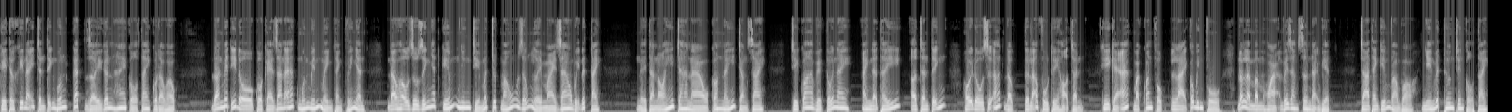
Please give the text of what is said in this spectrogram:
kỳ thực khi nãy Trần Tĩnh muốn cắt rời gân hai cổ tay của đào hậu. Đoán biết ý đồ của kẻ gian ác muốn biến mình thành phế nhân. Đạo hậu dù dính nhất kiếm nhưng chỉ mất chút máu giống người mài dao bị đứt tay. Người ta nói cha nào con nấy chẳng sai. Chỉ qua việc tối nay, anh đã thấy ở Trần Tĩnh, hội đồ sự ác độc từ lão phù thủy họ Trần. Khi kẻ ác mặc quan phục lại có binh phù, đó là mầm họa với Giang Sơn Đại Việt. Trà thanh kiếm vào vò, nhìn vết thương trên cổ tay,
